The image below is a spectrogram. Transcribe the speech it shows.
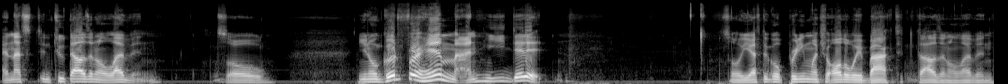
and that's in 2011. So you know, good for him, man. He did it. So you have to go pretty much all the way back to 2011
